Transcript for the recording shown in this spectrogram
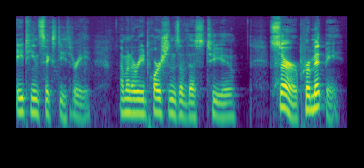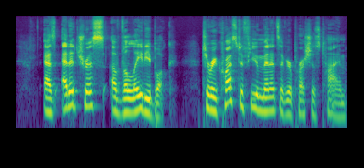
1863. I'm going to read portions of this to you. Sir, permit me, as editress of the Lady Book, to request a few minutes of your precious time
